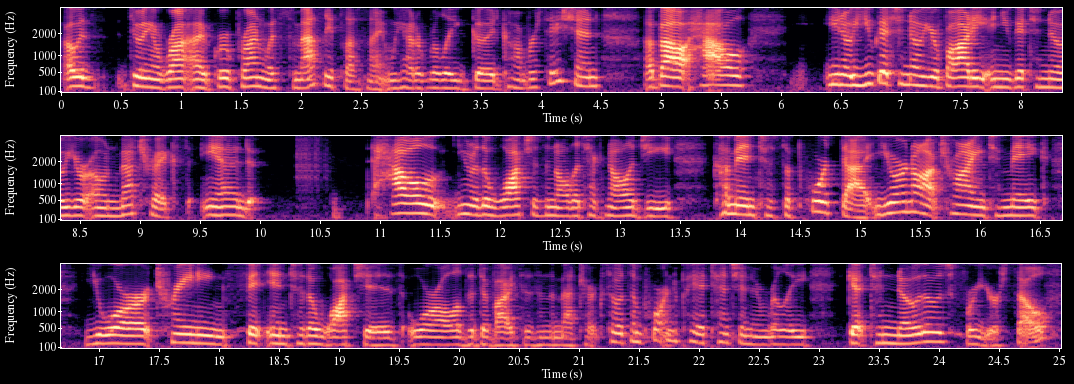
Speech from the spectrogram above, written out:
I was doing a run a group run with some athletes last night and we had a really good conversation about how you know, you get to know your body and you get to know your own metrics and how you know the watches and all the technology come in to support that. You're not trying to make your training fit into the watches or all of the devices and the metrics. So it's important to pay attention and really get to know those for yourself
